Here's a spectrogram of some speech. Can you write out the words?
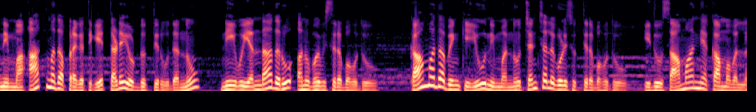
ನಿಮ್ಮ ಆತ್ಮದ ಪ್ರಗತಿಗೆ ತಡೆಯೊಡ್ಡುತ್ತಿರುವುದನ್ನು ನೀವು ಎಂದಾದರೂ ಅನುಭವಿಸಿರಬಹುದು. ಕಾಮದ ಬೆಂಕಿಯು ನಿಮ್ಮನ್ನು ಚಂಚಲಗೊಳಿಸುತ್ತಿರಬಹುದು. ಇದು ಸಾಮಾನ್ಯ ಕಾಮವಲ್ಲ.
